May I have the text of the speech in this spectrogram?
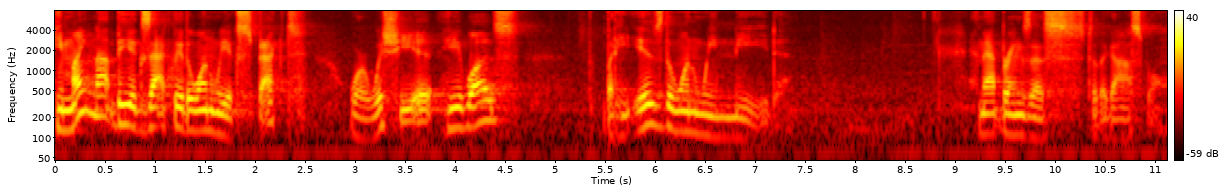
He might not be exactly the one we expect or wish he, he was, but He is the one we need. And that brings us to the gospel.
